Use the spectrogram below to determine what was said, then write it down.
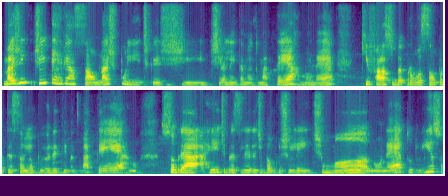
Mas de, intervenção nas políticas de, de aleitamento materno, né? Que fala sobre a promoção, proteção e apoio ao aleitamento materno, sobre a, a, rede brasileira de bancos de leite humano, né? Tudo isso,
